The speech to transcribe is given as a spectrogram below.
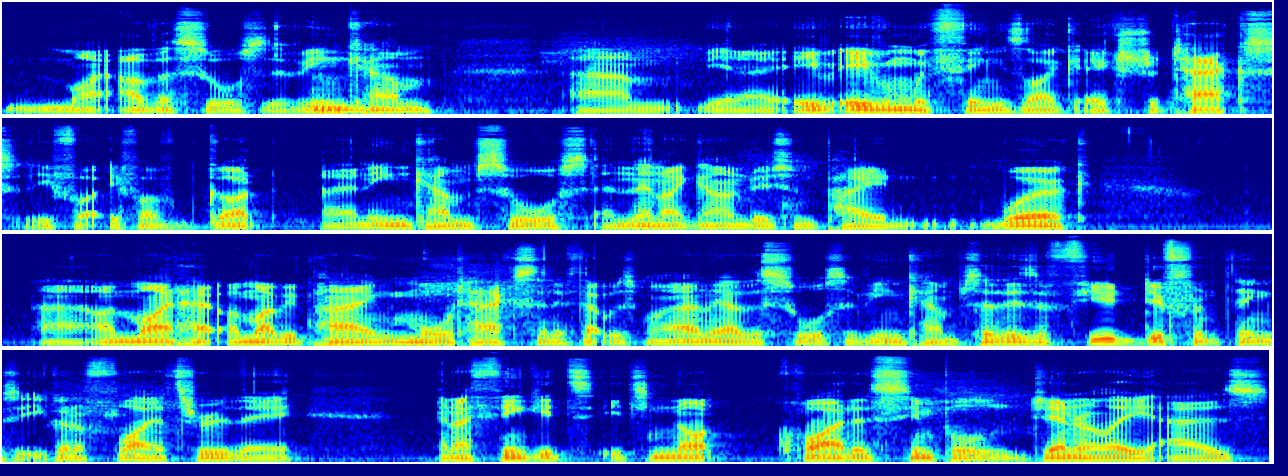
my other sources of income? Um, you know, e- even with things like extra tax, if, I, if I've got an income source and then I go and do some paid work, uh, I might have I might be paying more tax than if that was my only other source of income. So there's a few different things that you've got to fly through there, and I think it's it's not quite as simple generally as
